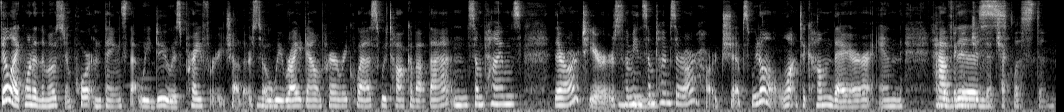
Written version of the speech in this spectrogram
feel like one of the most important things that we do is pray for each other. So mm. we write down prayer requests, we talk about that, and sometimes there are tears. Mm-hmm. I mean, mm-hmm. sometimes there are hardships. We don't want to come there and have, have this agenda checklist and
